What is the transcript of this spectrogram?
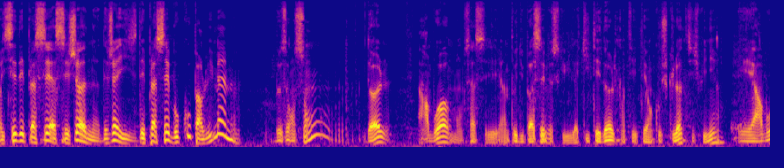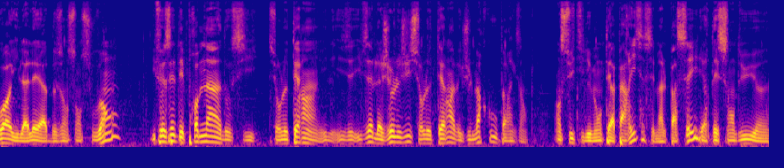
Il s'est déplacé assez jeune. Déjà, il se déplaçait beaucoup par lui-même. Besançon, Dole, Arbois, bon, ça c'est un peu du passé parce qu'il a quitté Dole quand il était en couche-culotte, si je puis dire. Et Arbois, il allait à Besançon souvent. Il faisait des promenades aussi sur le terrain. Il faisait de la géologie sur le terrain avec Jules Marcoux, par exemple. Ensuite, il est monté à Paris, ça s'est mal passé. Il est redescendu euh,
